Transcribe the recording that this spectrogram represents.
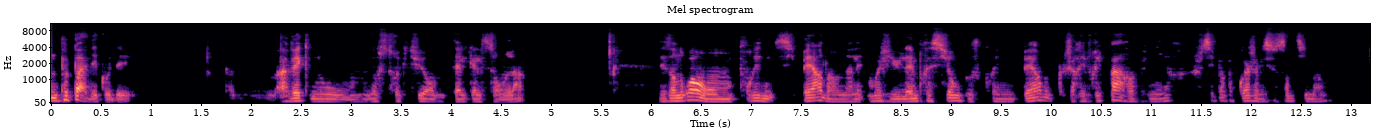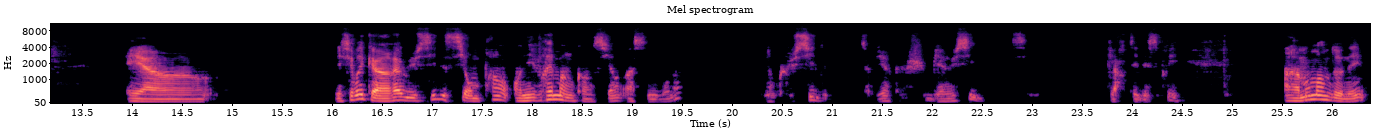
ne peut pas décoder avec nos, nos structures telles qu'elles sont là. Des endroits où on pourrait s'y perdre. moi, j'ai eu l'impression que je pourrais m'y perdre, que j'arriverais pas à revenir. Je sais pas pourquoi j'avais ce sentiment. Et, euh, mais c'est vrai qu'un rêve lucide, si on prend, on est vraiment conscient à ce niveau-là. Donc lucide, ça veut dire que je suis bien lucide. C'est clarté d'esprit. À un moment donné,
